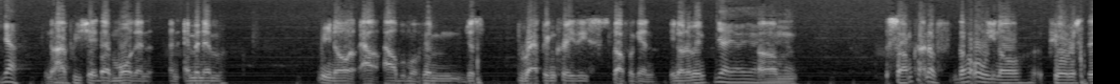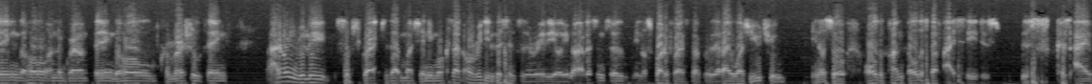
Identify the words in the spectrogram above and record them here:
Yeah. you know, I appreciate that more than an Eminem, you know, al- album of him just rapping crazy stuff again. You know what I mean? Yeah, yeah, yeah. yeah, Um, yeah. so I'm kind of the whole, you know, purist thing, the whole underground thing, the whole commercial thing. I don't really subscribe to that much anymore because I don't really listen to the radio. You know, I listen to you know Spotify and stuff like that. I watch YouTube. You know, so all the con- all the stuff I see just is because I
